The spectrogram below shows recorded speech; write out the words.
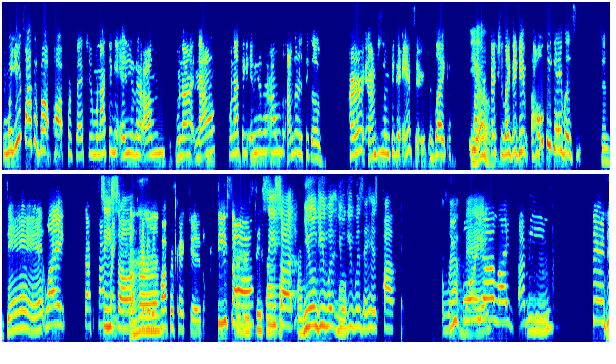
When you talk about pop perfection, when I think of any of their albums, when I now when I think of any of their albums, I'm gonna think of her, and I'm just gonna think of Answer because like pop Yeah. perfection, like they gave Hobi gave us just dance, like that's pop Seesaw. Right there. That's giving me Uh-huh. pop perfection. I Seesaw, heard Seesaw. Seesaw Um, Yoongi was well- Yoongi was in his pop rap Euphoria, bag. like I mean, serendipity.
